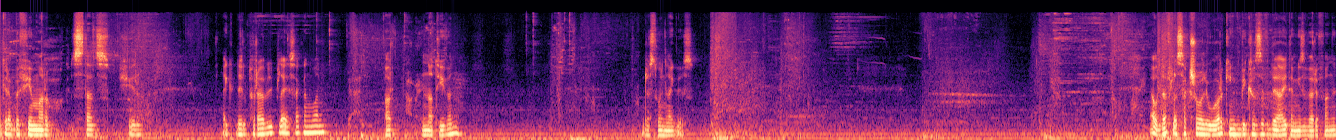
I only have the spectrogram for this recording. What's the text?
Grab a few more stats here. Like they'll probably play a second one. Or not even. Just win like this. Oh, Deathless actually working because of the item is very funny.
